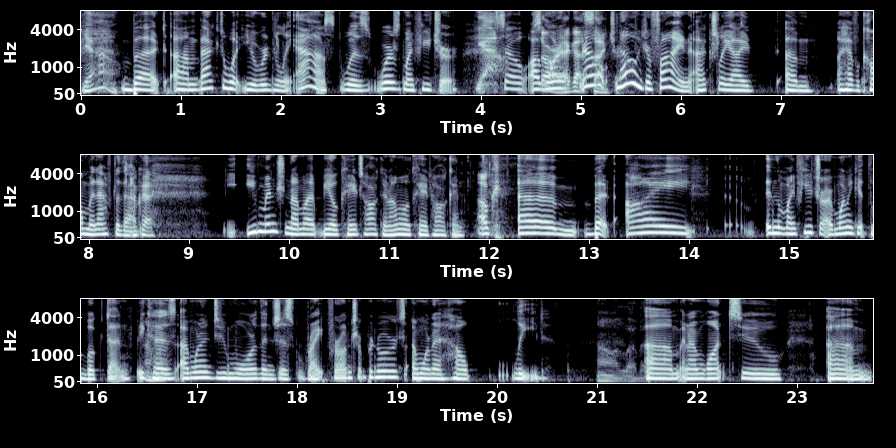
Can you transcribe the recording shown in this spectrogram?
Yeah. But um, back to what you originally asked was, where's my future? Yeah. So I Sorry, wanna- I got no, sidetracked. No, you're fine. Actually, I um, I have a comment after that. okay You mentioned I might be okay talking. I'm okay talking. okay Um, But I, in my future, I want to get the book done because Uh-huh. I want to do more than just write for entrepreneurs. I want to help lead oh i love it um, and I want to. Um,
